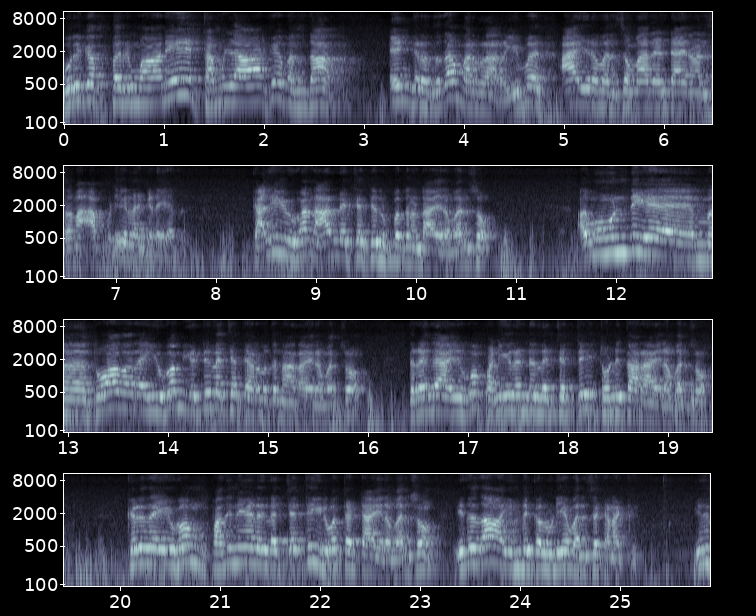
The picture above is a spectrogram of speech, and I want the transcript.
முருகப்பெருமானே தமிழாக வந்தார் என்கிறது தான் வரலாறு. இவன் ஆயிரம் வருஷமா ரெண்டாயிரம் வருஷமா அப்படியெல்லாம் கிடையாது. கலியுகம் நாலு லட்சத்தி முப்பத்தி ரெண்டாயிரம் வருஷம். முந்தைய ம, துவாபர யுகம் எட்டு லட்சத்தி அறுபத்தி நாலாயிரம் வருஷம். திரேதா யுகம் பன்னிரெண்டு லட்சத்தி தொண்ணூத்தாறாயிரம் வருஷம். கிருத யுகம் பதினேழு லட்சத்தி இருபத்தெட்டாயிரம் வருஷம். இதுதான் இந்துக்களுடைய வருஷ கணக்கு. இது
